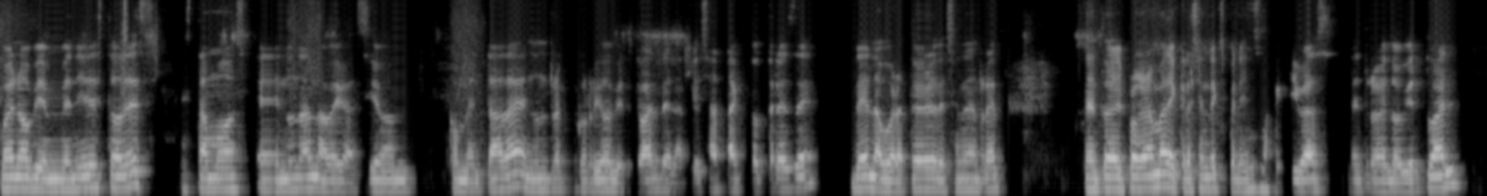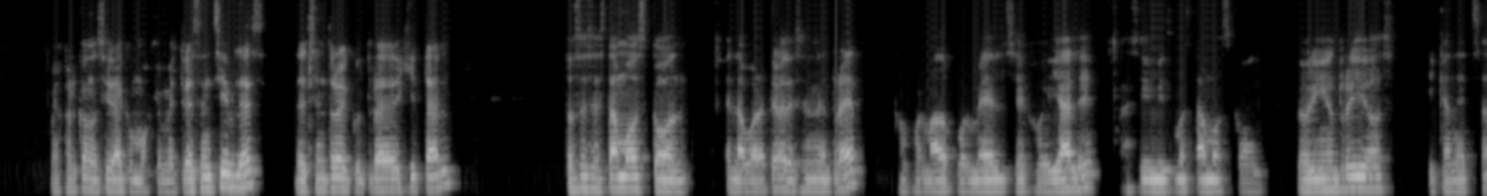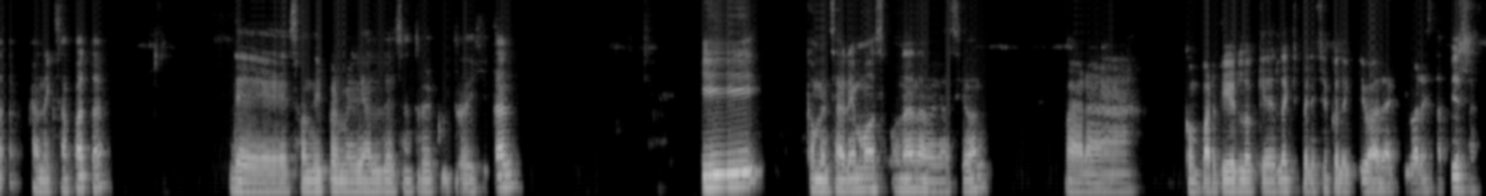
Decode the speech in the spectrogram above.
Bueno, bienvenidos todos. Estamos en una navegación comentada, en un recorrido virtual de la pieza Tacto 3D del Laboratorio de Escena en Red. Dentro del programa de creación de experiencias afectivas dentro de lo virtual, mejor conocida como Geometrías Sensibles, del Centro de Cultura Digital. Entonces estamos con el Laboratorio de Escena en Red, conformado por Mel, Cejo y Ale. Asimismo estamos con Dorín Ríos, y Canet, Zapata de Sony Hipermedial del Centro de Cultura Digital. Y comenzaremos una navegación para compartir lo que es la experiencia colectiva de activar esta pieza.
